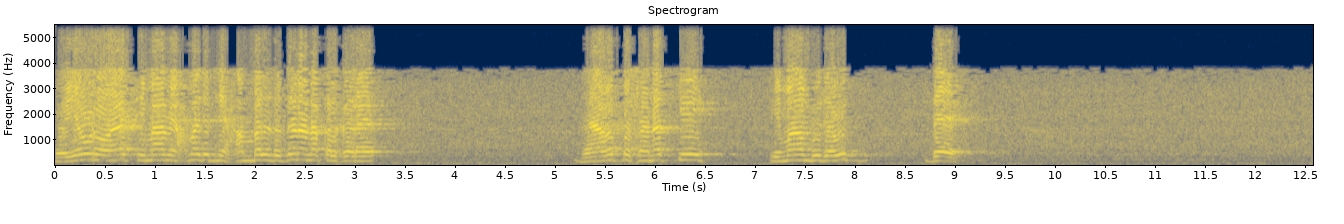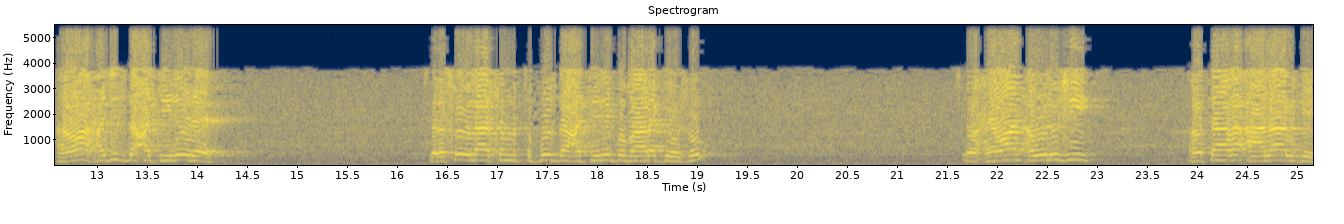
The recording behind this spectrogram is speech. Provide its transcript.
و یو روایت امام احمد ابن حنبل د دنا نقل کړه دا هغه په سند کې امام ابو داود ده او حدیث د عتیره ده رسول الله صلی الله علیه وسلم تفوز د عتیره په باره کې وشو چې حیوان اول شي او تاغه آلال کې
